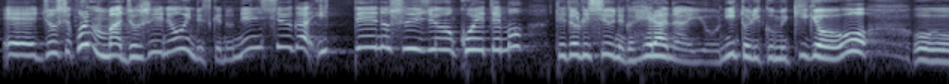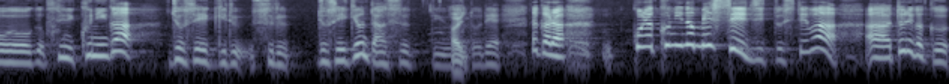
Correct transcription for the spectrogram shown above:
えー女性これもまあ女性に多いんですけど年収が一定の水準を超えても手取り収入が減らないように取り組む企業をお国国が助成金する助成金を出すっていうことで、だからこれは国のメッセージとしてはあとにかく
